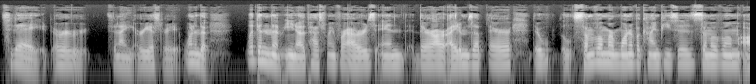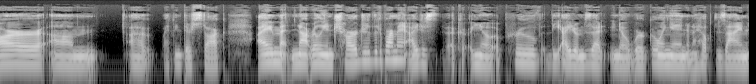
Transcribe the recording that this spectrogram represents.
today or tonight or yesterday. One of the within the you know the past 24 hours and there are items up there there some of them are one of a kind pieces some of them are um, uh, I think they're stock. I'm not really in charge of the department. I just, you know, approve the items that you know we're going in, and I help design,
